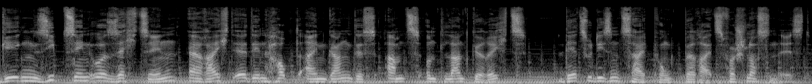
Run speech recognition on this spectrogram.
Gegen 17.16 Uhr erreicht er den Haupteingang des Amts- und Landgerichts, der zu diesem Zeitpunkt bereits verschlossen ist.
